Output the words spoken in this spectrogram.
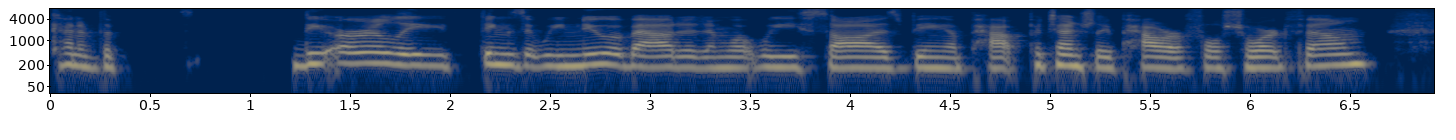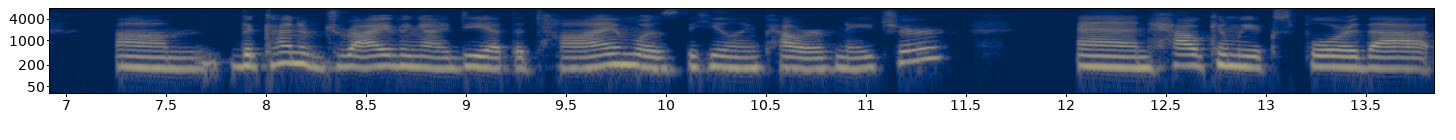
kind of the the early things that we knew about it and what we saw as being a po- potentially powerful short film um, the kind of driving idea at the time was the healing power of nature and how can we explore that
